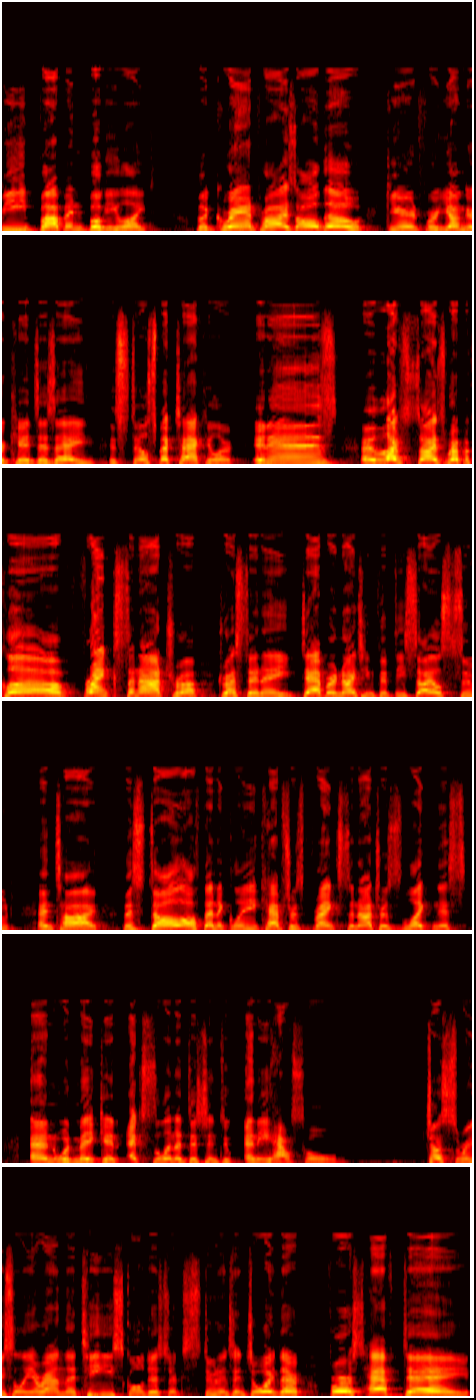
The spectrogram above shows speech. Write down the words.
beboppin' boogie light. The grand prize, although geared for younger kids, is, a, is still spectacular. It is a life-size replica of Frank Sinatra, dressed in a dapper 1950-style suit and tie. This doll authentically captures Frank Sinatra's likeness and would make an excellent addition to any household. Just recently around the TE school district, students enjoyed their first half day.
